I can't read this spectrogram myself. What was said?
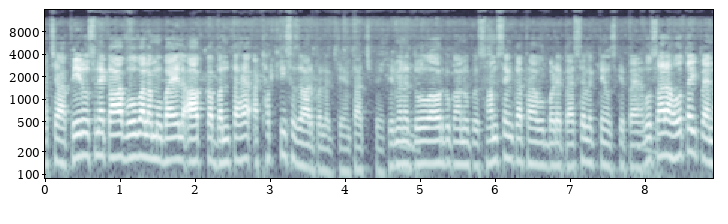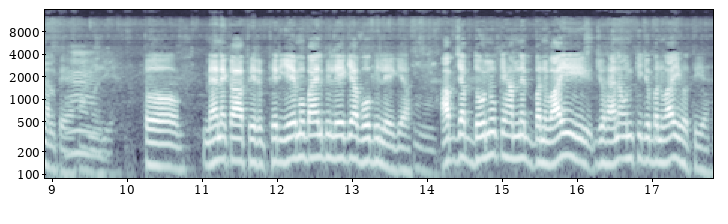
अच्छा फिर उसने कहा वो वाला मोबाइल आपका बनता है अठतीस हज़ार रूपए लगते हैं टच पे। फिर मैंने दो और दुकानों पे सैमसंग का था वो बड़े पैसे लगते हैं उसके पैनल वो सारा होता ही पैनल पे है। तो मैंने कहा फिर फिर ये मोबाइल भी ले गया वो भी ले गया। अब जब दोनों के हमने बनवाई जो है ना उनकी जो बनवाई होती है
